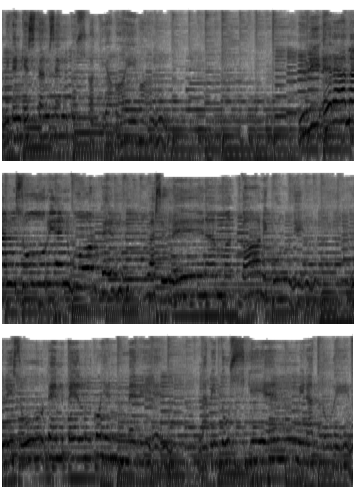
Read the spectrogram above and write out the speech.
Miten kestän sen tuskat ja vaivan. Yli elämän suurien vuorten väsyneenä matkaani kuljin. Yli suurten pelkojen merien, läpi tuskien minä tulin.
